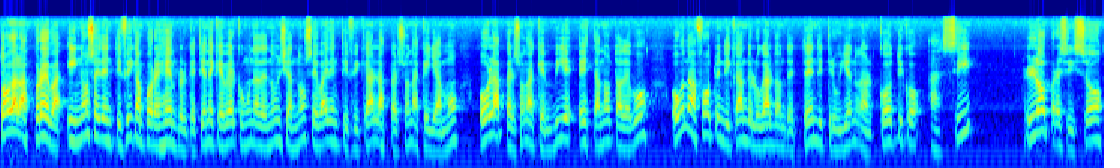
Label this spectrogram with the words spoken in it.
todas las pruebas y no se identifican, por ejemplo, el que tiene que ver con una denuncia, no se va a identificar las personas que llamó o la persona que envíe esta nota de voz o una foto indicando el lugar donde estén distribuyendo narcóticos. Así lo precisó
